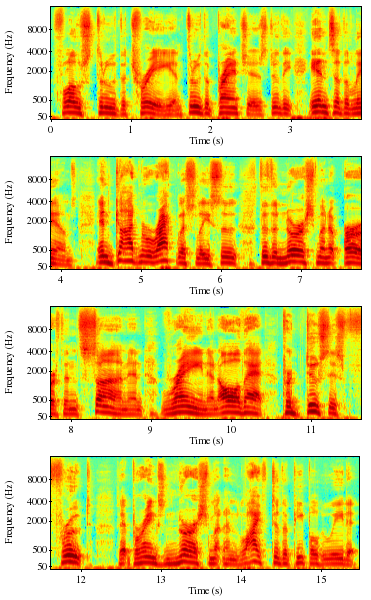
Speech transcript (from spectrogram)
flows through the tree and through the branches, through the ends of the limbs. And God miraculously, through, through the nourishment of earth and sun and rain and all that, produces fruit that brings nourishment and life to the people who eat it.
